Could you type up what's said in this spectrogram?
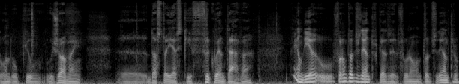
onde o que o, o jovem uh, Dostoevsky frequentava. E um dia foram todos dentro, quer dizer, foram todos dentro.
